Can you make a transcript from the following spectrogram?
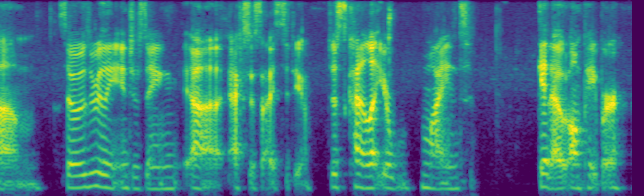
Um, so it was really interesting uh, exercise to do. Just kind of let your mind get out on paper.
